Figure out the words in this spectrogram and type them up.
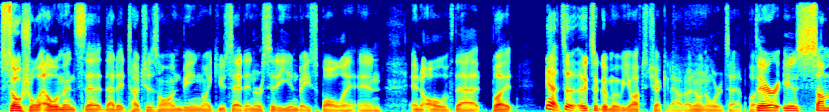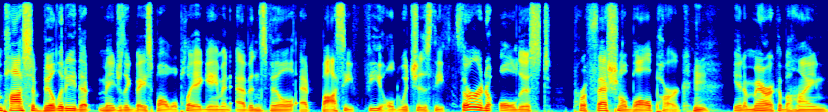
social elements that that it touches on, being like you said, inner city and baseball and and, and all of that. But yeah, it's a it's a good movie. You'll have to check it out. I don't know where it's at, but There is some possibility that Major League Baseball will play a game in Evansville at Bosse Field, which is the third oldest professional ballpark in America behind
